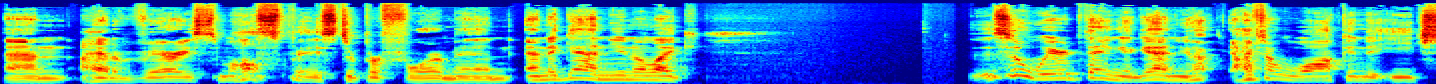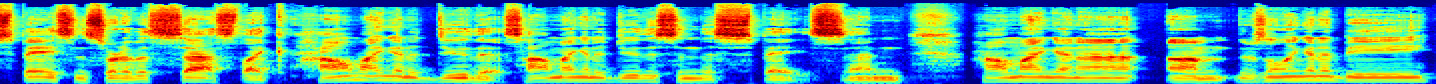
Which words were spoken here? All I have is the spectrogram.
and I had a very small space to perform in. And again, you know, like this is a weird thing. Again, you have to walk into each space and sort of assess, like, how am I going to do this? How am I going to do this in this space? And how am I going to? Um, there's only going to be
